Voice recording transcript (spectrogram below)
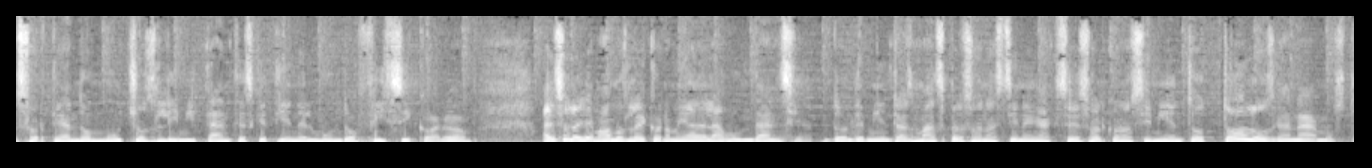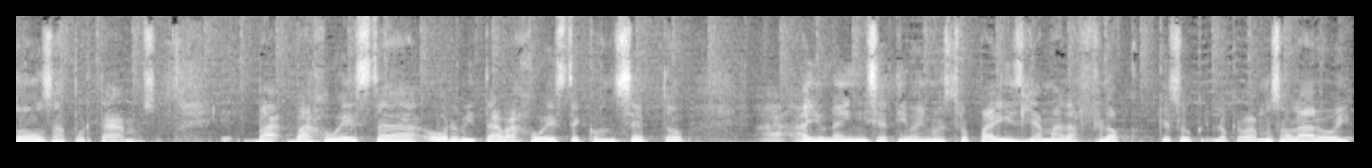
sorteando muchos limitantes que tiene el mundo físico. ¿no? A eso le llamamos la economía de la abundancia, donde mientras más personas tienen acceso al conocimiento, todos ganamos, todos aportamos. Eh, bajo esta órbita, bajo este concepto, hay una iniciativa en nuestro país llamada FLOC, que es lo que vamos a hablar hoy,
